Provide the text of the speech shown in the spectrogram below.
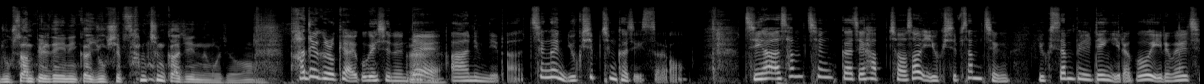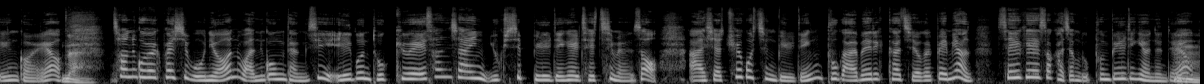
63 빌딩이니까 63층까지 있는 거죠. 다들 그렇게 알고 계시는데 네. 아닙니다. 층은 60층까지 있어요. 지하 3층까지 합쳐서 63층, 63빌딩이라고 이름을 지은 거예요. 네. 1985년 완공 당시 일본 도쿄의 선샤인 60빌딩을 제치면서 아시아 최고층 빌딩, 북아메리카 지역을 빼면 세계에서 가장 높은 빌딩이었는데요. 음.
